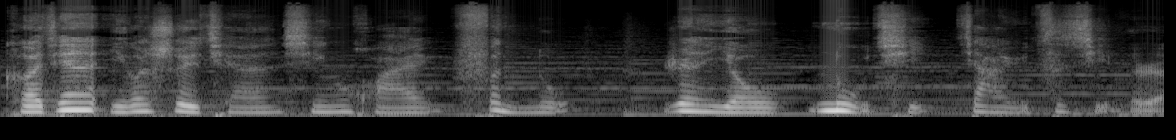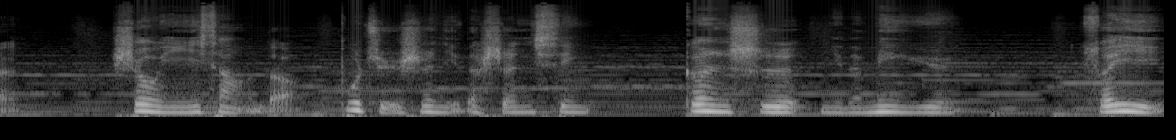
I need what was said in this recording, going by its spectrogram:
可见，一个睡前心怀愤怒，任由怒气驾驭自己的人，受影响的不只是你的身心，更是你的命运。所以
